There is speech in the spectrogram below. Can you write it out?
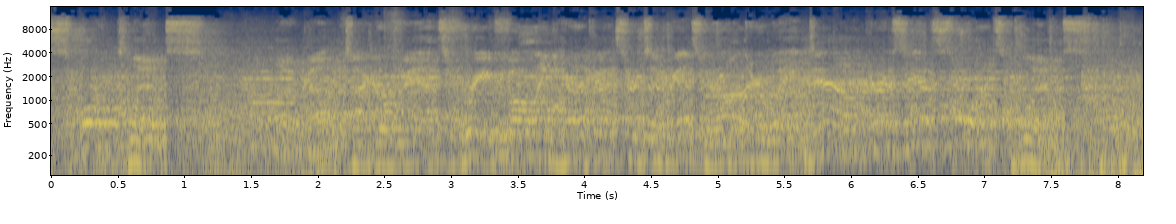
Sport Clips. Look up, Tiger fans. Free falling haircut certificates are on their way down. Courtesy of Sports Clips.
